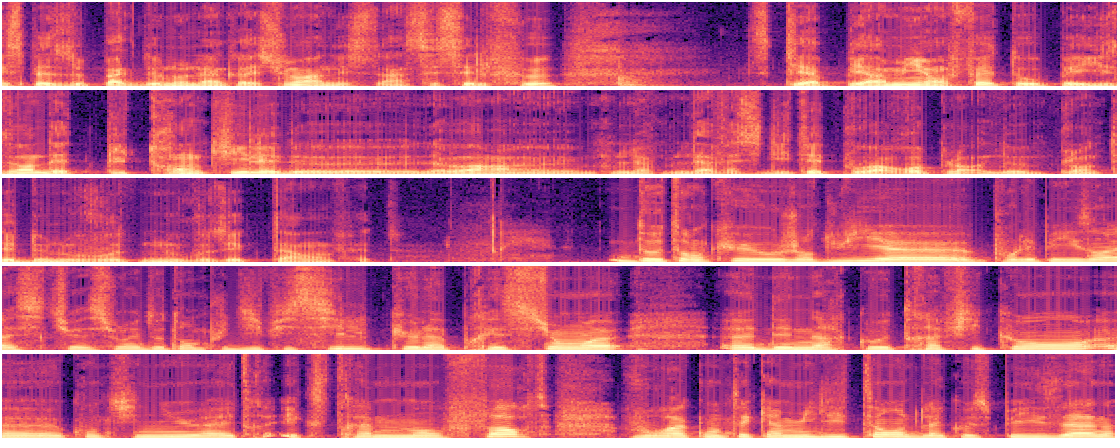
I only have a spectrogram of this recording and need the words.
espèce de pacte de non-agression, un, cessez-le-feu ce qui a permis en fait aux paysans d'être plus tranquilles et d'avoir euh, la, facilité de pouvoir planter de nouveaux, nouveaux hectares en fait. D'autant qu'aujourd'hui, euh, pour les paysans, la situation est d'autant plus difficile que la pression euh, des narcotrafiquants euh, continue à être extrêmement forte. Vous racontez qu'un militant de la cause paysanne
